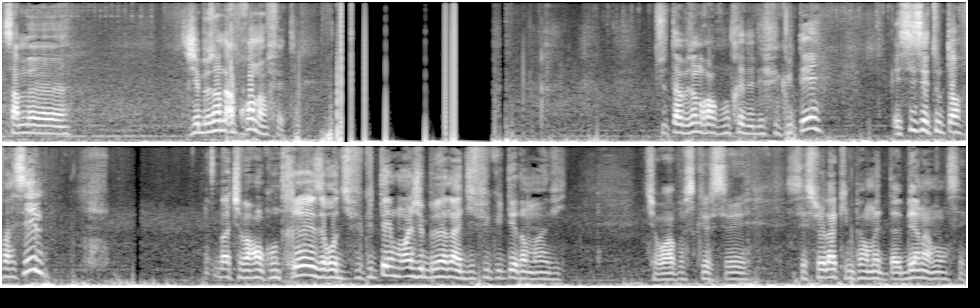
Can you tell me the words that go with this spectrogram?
Ça me. J'ai besoin d'apprendre en fait. Tu as besoin de rencontrer des difficultés. Et si c'est tout le temps facile, bah tu vas rencontrer zéro difficulté. Moi j'ai besoin de la difficulté dans ma vie. Tu vois, parce que c'est, c'est ceux-là qui me permettent de bien avancer.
